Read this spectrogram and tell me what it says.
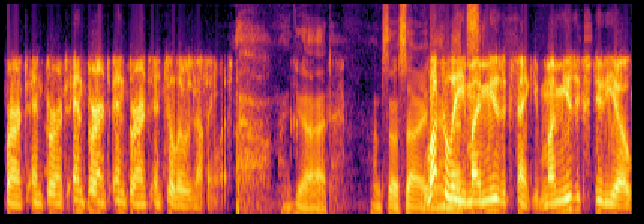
burnt and burnt and burnt and burnt until there was nothing left. Oh my God. I'm so sorry. Luckily, my music. Thank you. My music studio,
